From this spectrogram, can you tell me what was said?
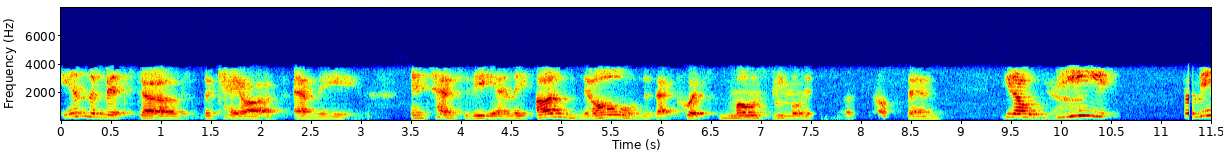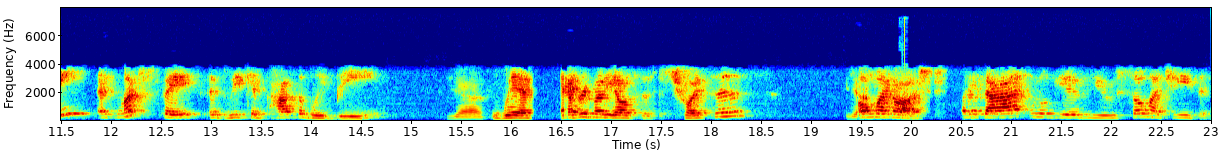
in the midst of the chaos and the intensity and the unknown that puts most Mhm. people into a tailspin, you know, Yeah. be for me as much space as we can possibly be Yes. with everybody else's choices. Yes. Oh my gosh, like that will give you so much ease.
